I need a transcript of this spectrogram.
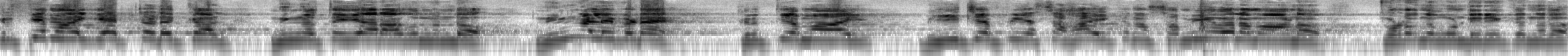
കൃത്യമായി ഏറ്റെടുക്കാൻ നിങ്ങൾ തയ്യാറാകുന്നുണ്ടോ? നിങ്ങൾ ഇവിടെ കൃത്യമായി ബി ജെ പിയെ സഹായിക്കുന്ന സമീപനമാണ് തുടർന്നുകൊണ്ടിരിക്കുന്നത്.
